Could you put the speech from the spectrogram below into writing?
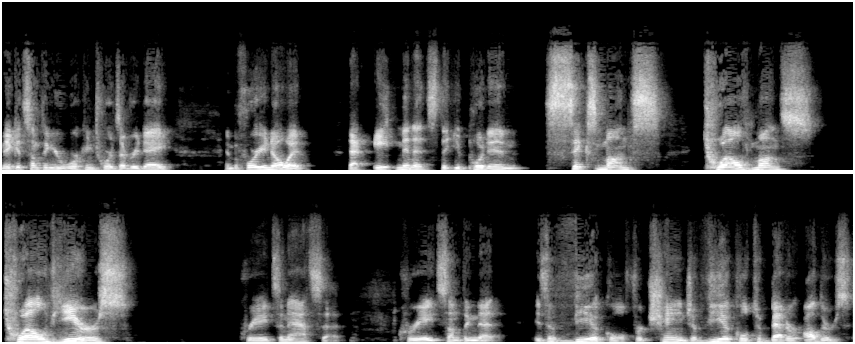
Make it something you're working towards every day. And before you know it, that eight minutes that you put in six months, 12 months, 12 years creates an asset, creates something that is a vehicle for change, a vehicle to better others,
